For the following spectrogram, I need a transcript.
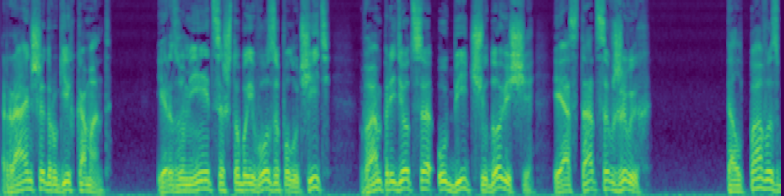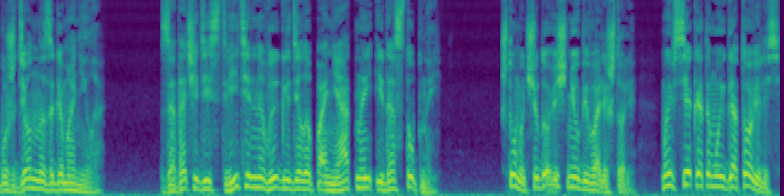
раньше других команд. И, разумеется, чтобы его заполучить, вам придется убить чудовище и остаться в живых». Толпа возбужденно загомонила. Задача действительно выглядела понятной и доступной. Что мы, чудовищ не убивали, что ли? Мы все к этому и готовились.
